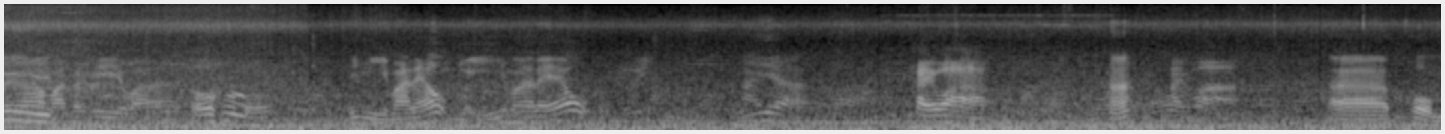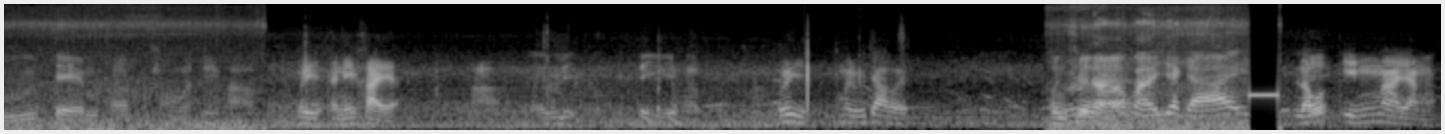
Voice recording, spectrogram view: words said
ไม่เอามาสักทีว่าโอ้โหไอหมีมาแล้วหมีมาแล้วเฮียใครว่าฮะใครว่า อ่าผมเจมส์ครับสวัสดีครับเฮ้ยอันนี้ใครอะลิตีครับเฮ้ยไม่รู้จักเลย คุณชื่ออะไรไปแยกย้ายแล้วอิงมายังอะ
